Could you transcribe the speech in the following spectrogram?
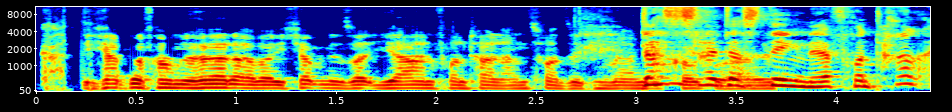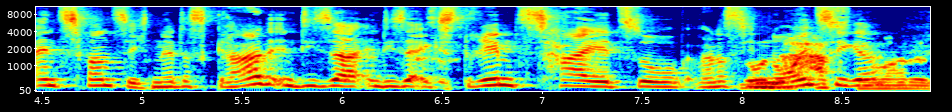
Gott, ich habe davon gehört, aber ich habe mir seit Jahren Frontal 21 nicht mehr Das ist halt das Ding, ne? Frontal 21, ne? Das gerade in dieser, in dieser Extremzeit, so, waren das die so 90er?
